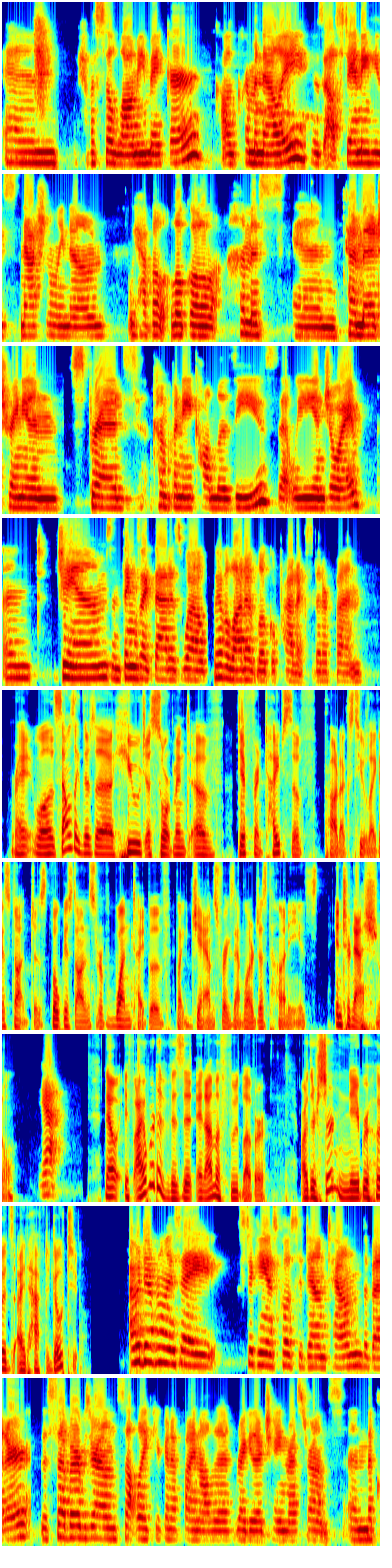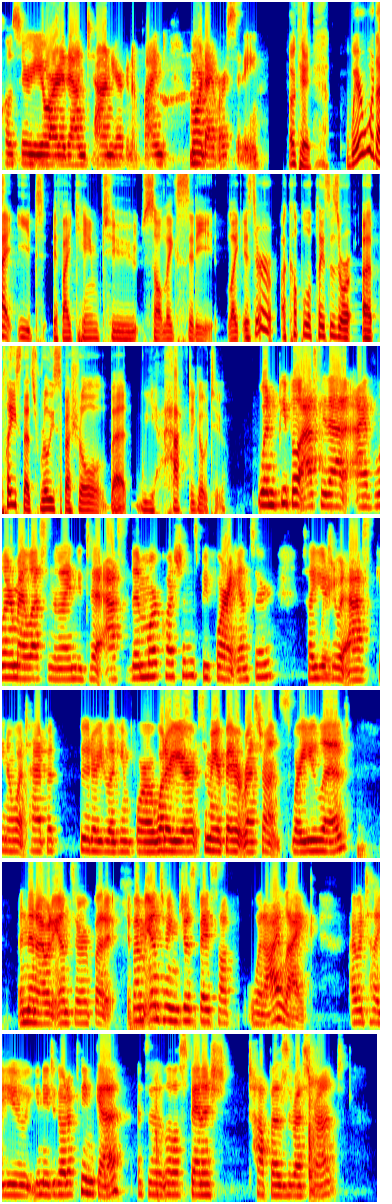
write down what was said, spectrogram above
And we have a salami maker called Creminelli, who's outstanding. He's nationally known. We have a local hummus and kind of Mediterranean spreads company called Laziz that we enjoy, and jams and things like that as well. We have a lot of local products that are fun. Right. Well, it sounds like there's a huge assortment of different types of products too. Like it's not just focused on sort of one type of like jams, for example, or just honey. It's international. Yeah. Now, if I were to visit and I'm a food lover, are there certain neighborhoods I'd have to go to? I would definitely say sticking as close to downtown, the better. The suburbs around Salt Lake, you're going to find all the regular chain restaurants, and the closer you are to downtown, you're going to find more diversity. Okay. Where would I eat if I came to Salt Lake City? Like, is there a couple of places or a place that's really special that we have to go to? When people ask me that, I've learned my lesson that I need to ask them more questions before I answer. So I usually would ask, you know, what type of food are you looking for? What are your some of your favorite restaurants where you live? And then I would answer. But if I'm answering just based off what I like, I would tell you you need to go to Finca. It's a little Spanish tapas restaurant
